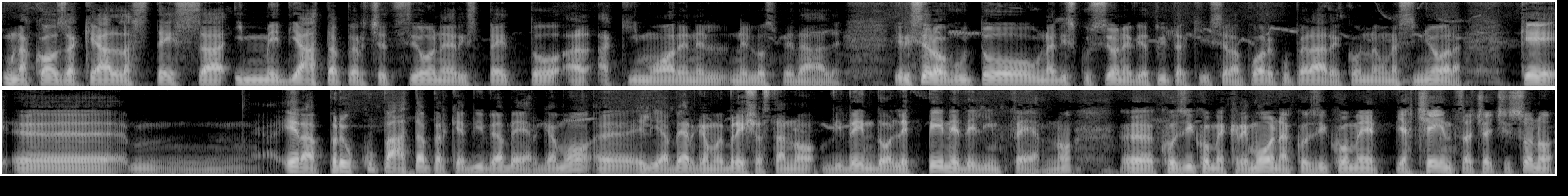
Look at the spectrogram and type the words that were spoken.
una cosa che ha la stessa immediata percezione rispetto a, a chi muore nel, nell'ospedale. Ieri sera ho avuto una discussione via Twitter, chi se la può recuperare, con una signora che eh, era preoccupata perché vive a Bergamo eh, e lì a Bergamo e Brescia stanno vivendo le pene dell'inferno, eh, così come Cremona, così come Piacenza, cioè ci sono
